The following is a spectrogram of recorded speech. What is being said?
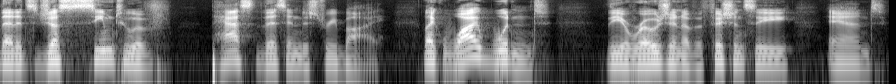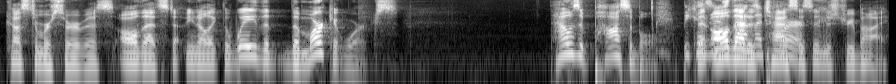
that it's just seemed to have passed this industry by? Like, why wouldn't the erosion of efficiency and customer service, all that stuff, you know, like the way the, the market works? How is it possible Because that all that that has passed work. this industry by?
